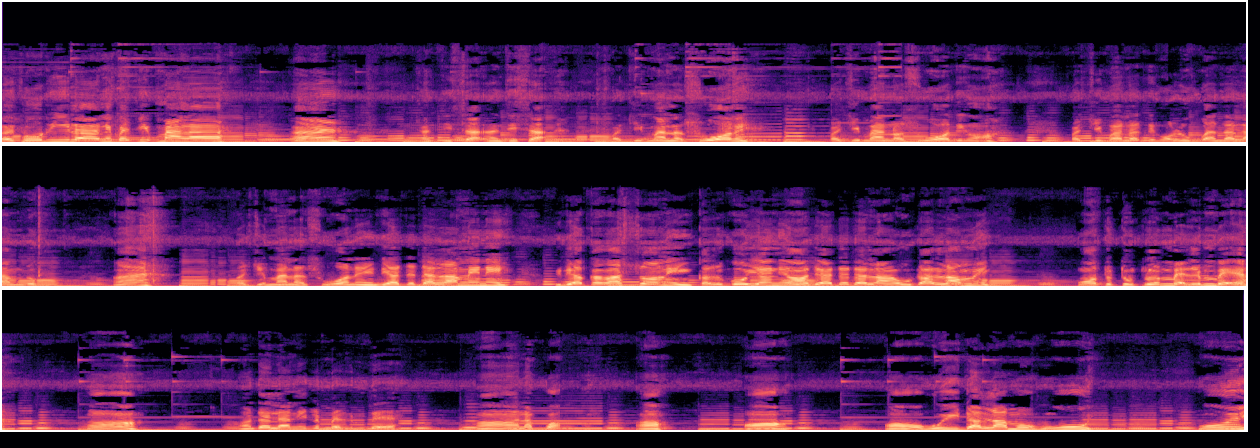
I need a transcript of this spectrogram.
Eh sorry lah ni Pak Cik Man lah. Ha? Nanti sat nanti sat. Pak Cik Man nak suar ni. Pak Cik Man nak suar tengok. Pak Cik Man nak tengok lubang dalam tu. Ha? Pak Cik Man nak suar ni. Dia ada dalam ni ni. Dia akan rasa ni. Kalau goyang ni, dia ada dalam. Oh, dalam ni. Oh, tu tu, lembek-lembek ya. Ha, ha. Ha, dalam ni lembek-lembek. Ha, ha, nampak? Ha. Ha. Ha, hui, dalam tu. Hui. Hui.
